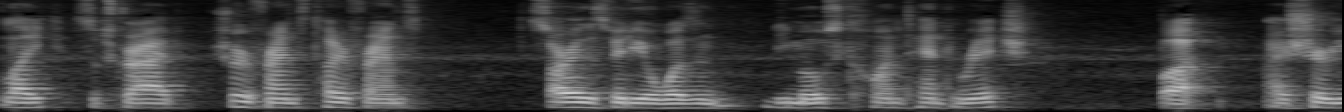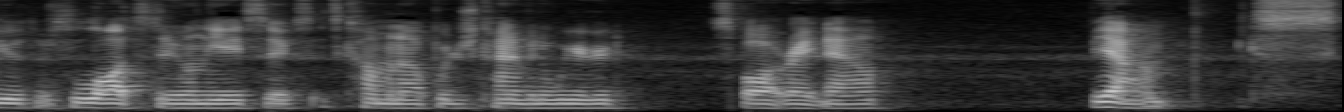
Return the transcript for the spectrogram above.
like, subscribe, show your friends, tell your friends. Sorry this video wasn't the most content rich, but I assure you there's lots to do on the 8.6. It's coming up. We're just kind of in a weird spot right now. But yeah, I'm ex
